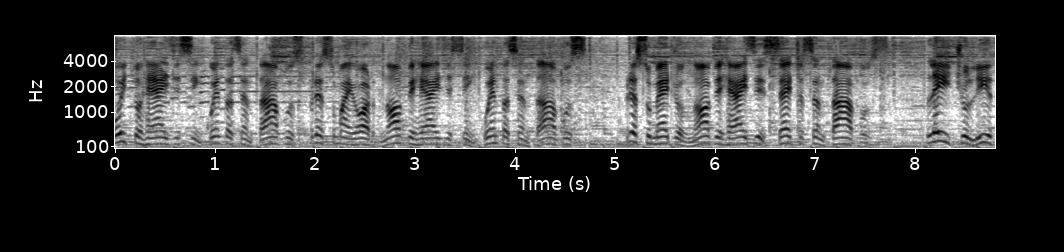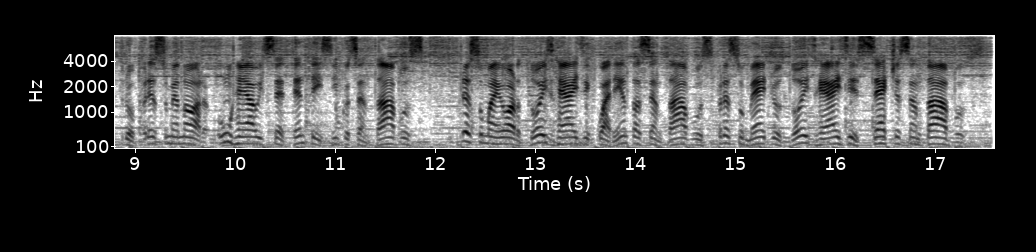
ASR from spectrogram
8,50, preço maior R$ 9,50, preço médio R$ 9,07. Leite o litro, preço menor R$ 1,75, preço maior R$ 2,40, preço médio R$ 2,07.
